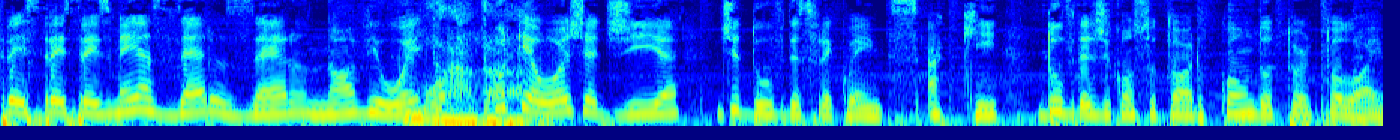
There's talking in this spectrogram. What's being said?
33360098, porque hoje é dia de dúvidas frequentes aqui, dúvidas de consultório com o Dr. Tolói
